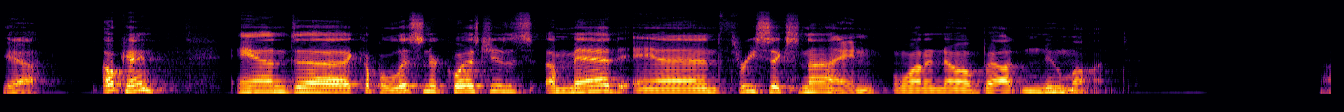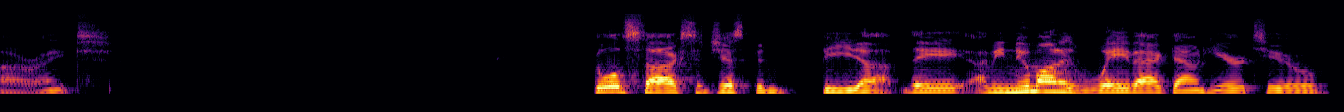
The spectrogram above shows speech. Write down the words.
Yeah. Okay. And uh, a couple listener questions. Ahmed and 369 want to know about Newmont. All right. Gold stocks have just been beat up. They, I mean, Newmont is way back down here to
